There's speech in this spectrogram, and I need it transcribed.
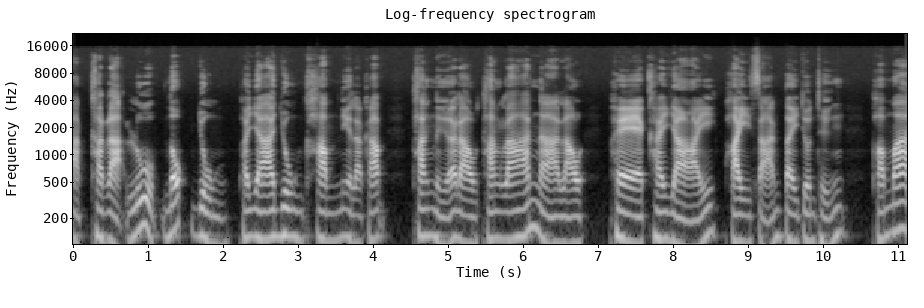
อักขระรูปนกยุงพญายุงคำเนี่ยแหละครับ ทางเหนือเราทางล้านนาเราแผ่ขยายไพศาลไปจนถึงพม่า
